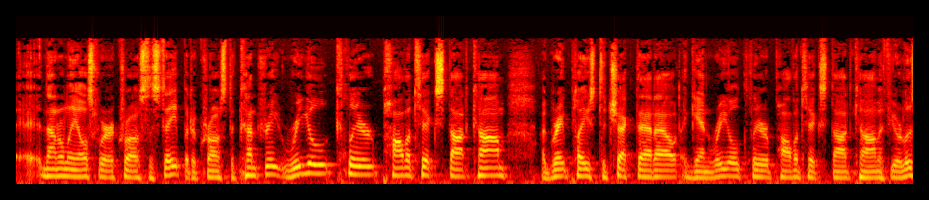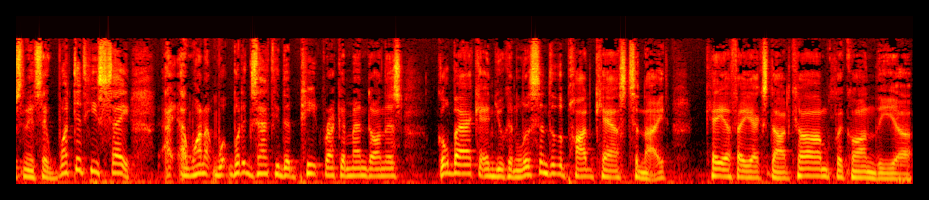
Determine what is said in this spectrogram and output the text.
uh, not only elsewhere across the state, but across the country. RealClearPolitics.com, a great place to check that out. Again, RealClearPolitics.com. If you're listening and say, what did he say? I, I want to, what, what exactly did Pete recommend on this? Go back and you can listen to the podcast tonight kfax.com. Click on the uh,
